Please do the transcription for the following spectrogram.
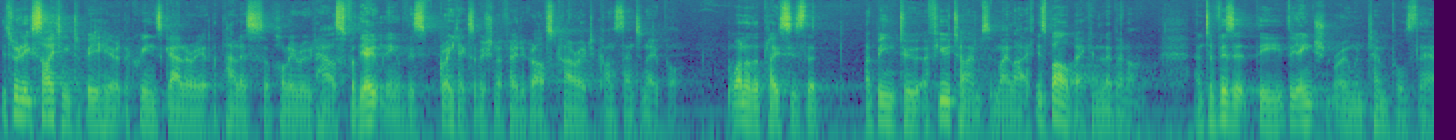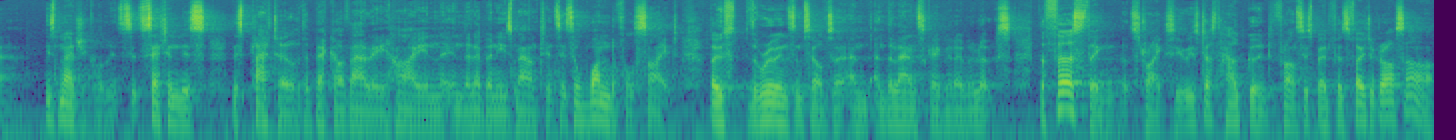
It's really exciting to be here at the Queen's Gallery at the Palace of Holyrood House for the opening of this great exhibition of photographs, Cairo to Constantinople. One of the places that I've been to a few times in my life is Baalbek in Lebanon, and to visit the, the ancient Roman temples there is magical. It's, it's set in this, this plateau of the Bekaa Valley high in the, in the Lebanese mountains. It's a wonderful sight, both the ruins themselves and, and the landscape it overlooks. The first thing that strikes you is just how good Francis Bedford's photographs are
